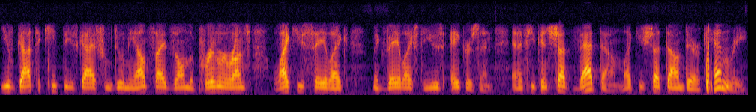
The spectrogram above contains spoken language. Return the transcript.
You've got to keep these guys from doing the outside zone, the perimeter runs, like you say, like McVay likes to use Akers in. And if you can shut that down, like you shut down Derrick Henry,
